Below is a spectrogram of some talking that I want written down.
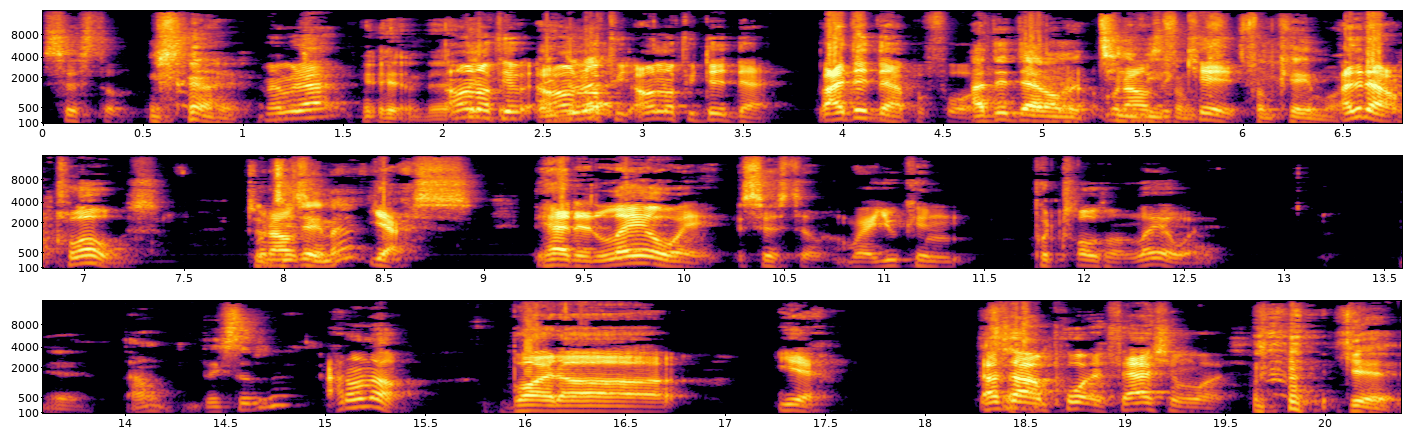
system. Remember that? Yeah, I don't know if you, I don't know if you, I don't know if you did that, but I did that before. I did that on when, a TV when I was a from, kid from Kmart. I did that on clothes. To When I was- TJ Maxx? Yes, they had a layaway system where you can put clothes on layaway. Yeah. I don't, they still do I don't know, but uh, yeah, that's how important fashion was yeah.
